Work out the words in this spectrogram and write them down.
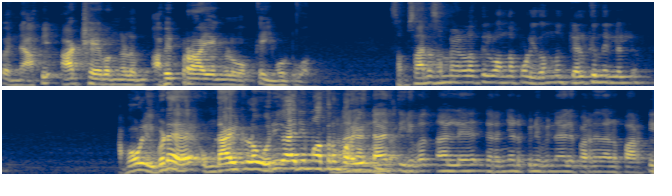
പിന്നെ അഭി ആക്ഷേപങ്ങളും അഭിപ്രായങ്ങളും ഒക്കെ ഇങ്ങോട്ട് വന്നു. സംസ്ഥാന സമ്മേളനത്തിൽ വന്നപ്പോൾ ഇതൊന്നും കേൾക്കുന്നില്ലല്ലോ. അപ്പോൾ ഇവിടെ ഉണ്ടായിട്ടുള്ള ഒരു കാര്യം മാത്രം പറയും രണ്ടായിരത്തി ഇരുപത്തിനാലിലെ തെരഞ്ഞെടുപ്പിന് പിന്നാലെ പറഞ്ഞതാണ് പാർട്ടി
